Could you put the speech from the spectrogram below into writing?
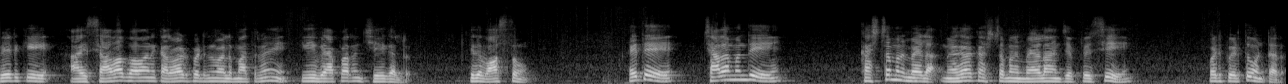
వీటికి ఆ సేవాభావానికి అలవాటు పడిన వాళ్ళు మాత్రమే ఈ వ్యాపారం చేయగలరు. ఇది వాస్తవం. అయితే చాలామంది customer mela mega customer mela అని చెప్పేసి వాటి పెడుతూ ఉంటారు.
